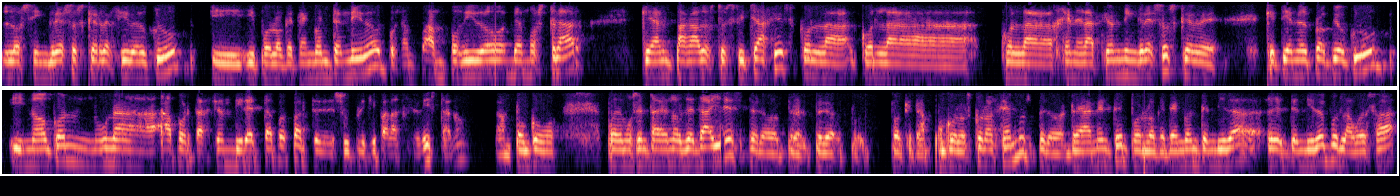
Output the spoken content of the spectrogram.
los ingresos que recibe el club y, por lo que tengo entendido, pues han, podido demostrar que han pagado estos fichajes con la con la con la generación de ingresos que, que tiene el propio club y no con una aportación directa por parte de su principal accionista, ¿no? Tampoco podemos entrar en los detalles, pero, pero, pero porque tampoco los conocemos, pero realmente por lo que tengo entendida, entendido, pues la UEFA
